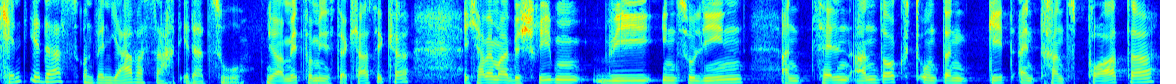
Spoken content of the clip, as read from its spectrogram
Kennt ihr das und wenn ja, was sagt ihr dazu? Ja, Metformin ist der Klassiker. Ich habe mal beschrieben, wie Insulin an Zellen andockt und dann geht ein Transporter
